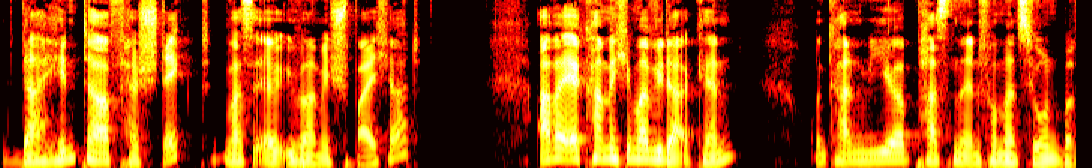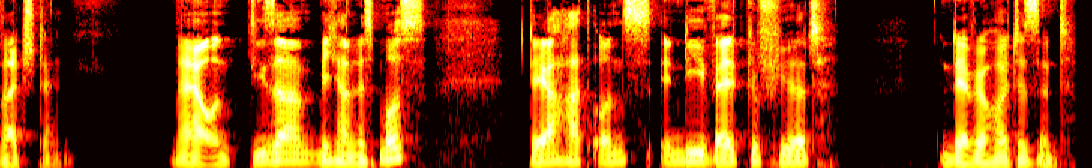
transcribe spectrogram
dahinter versteckt, was er über mich speichert. Aber er kann mich immer wieder erkennen und kann mir passende Informationen bereitstellen. Naja, und dieser Mechanismus, der hat uns in die Welt geführt, in der wir heute sind.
